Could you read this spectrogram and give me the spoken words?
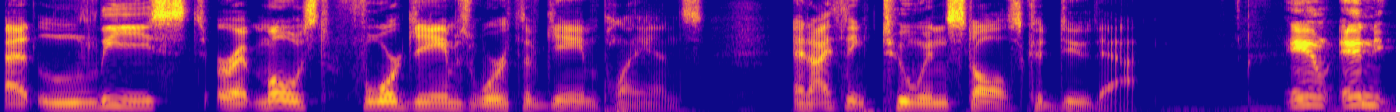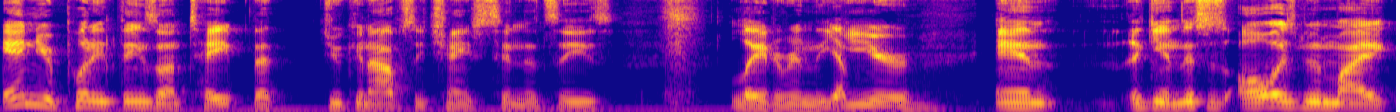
at least or at most four games worth of game plans. And I think two installs could do that. And and and you're putting things on tape that you can obviously change tendencies later in the year. And again, this has always been my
